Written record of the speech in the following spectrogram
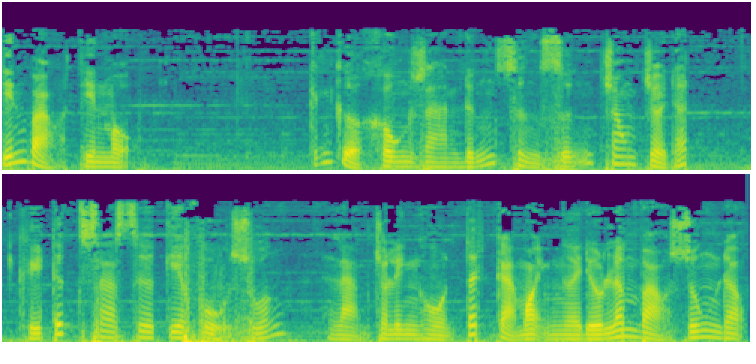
Tiến vào thiên mộ Cánh cửa không gian đứng sừng sững trong trời đất Khí tức xa xưa kia phủ xuống làm cho linh hồn tất cả mọi người đều lâm vào rung động.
